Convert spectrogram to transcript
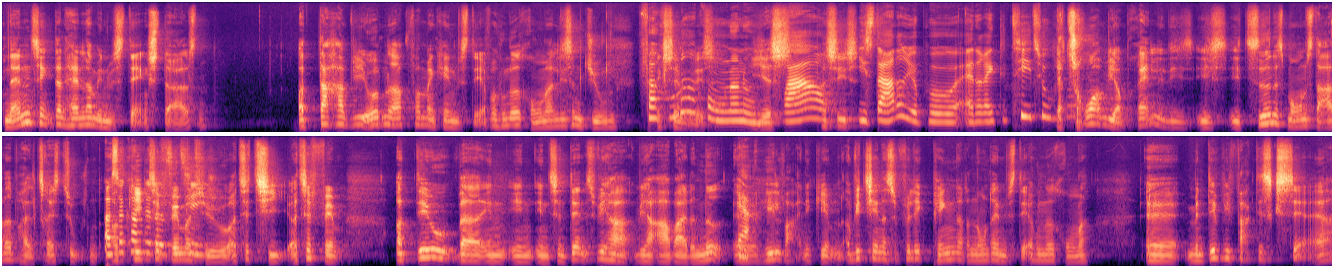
Den anden ting, den handler om investeringsstørrelsen. Og der har vi åbnet op for, at man kan investere for 100 kroner, ligesom June. For 100 eksempelvis. kroner nu? Yes, wow. præcis. I startede jo på, er det rigtigt, 10.000? Jeg tror, vi oprindeligt i, i, i tidernes morgen startede på 50.000, Og så kom gik det til ned til 10. 25, og til 10, og til 5. Og det har jo været en, en, en tendens, vi har, vi har arbejdet ned Ja. øh, hele vejen igennem. Og vi tjener selvfølgelig ikke penge, når der er nogen, der investerer 100 kroner. Øh, men det vi faktisk ser er,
